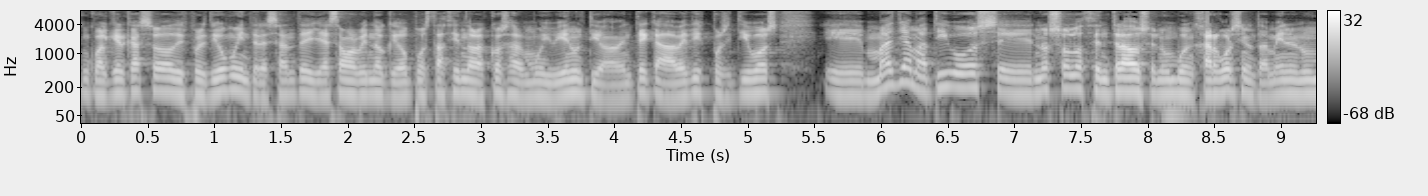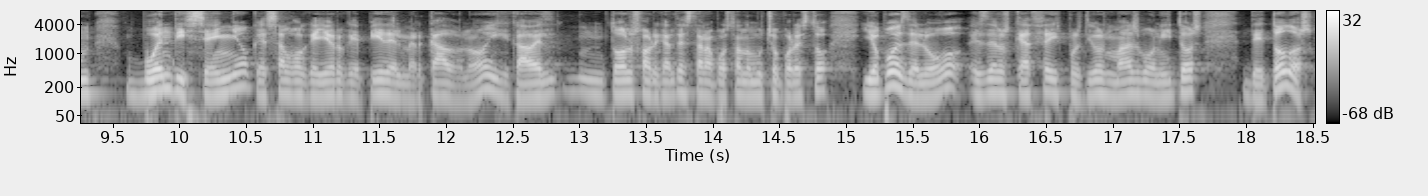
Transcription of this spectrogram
En cualquier caso, dispositivo muy interesante. Ya estamos viendo que Oppo está haciendo las cosas muy bien últimamente. Cada vez dispositivos eh, más llamativos, eh, no solo centrados en un buen hardware, sino también en un buen diseño, que es algo que yo creo que pide el mercado, ¿no? Y que cada vez mm, todos los fabricantes están apostando mucho por esto. Y Oppo, desde luego, es de los que hace dispositivos más bonitos de todos.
